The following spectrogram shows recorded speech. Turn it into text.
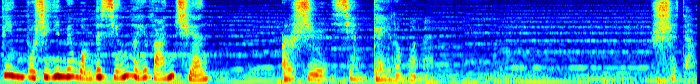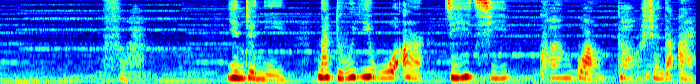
并不是因为我们的行为完全，而是先给了我们。是的，父啊，因着你那独一无二、极其宽广高深的爱。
